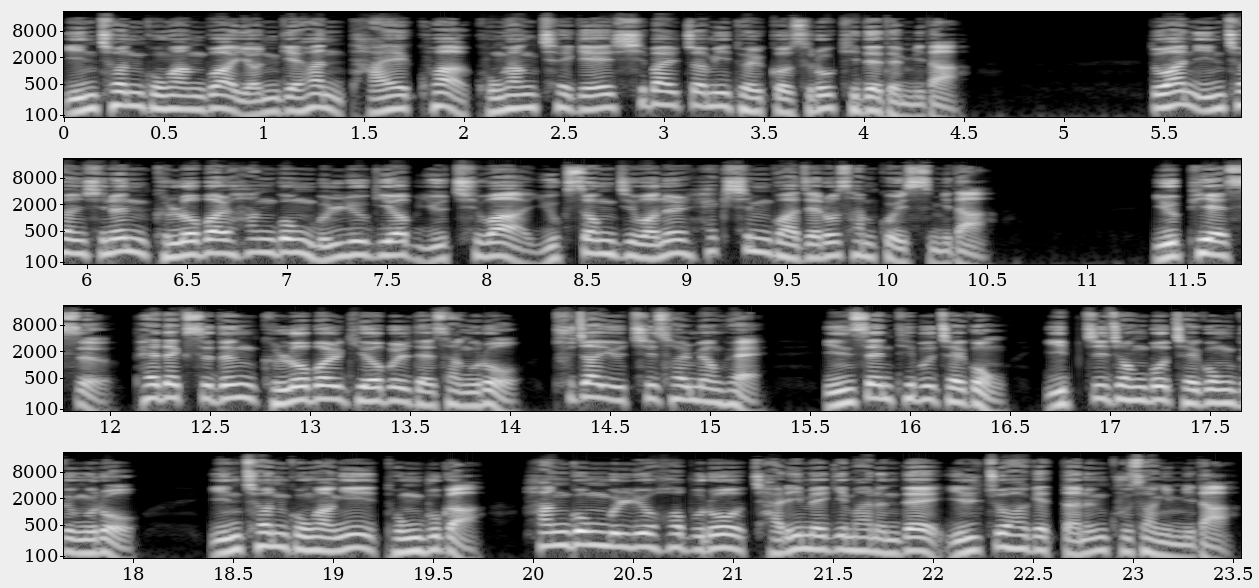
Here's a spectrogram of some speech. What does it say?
인천공항과 연계한 다핵화 공항체계의 시발점이 될 것으로 기대됩니다. 또한 인천시는 글로벌 항공 물류기업 유치와 육성 지원을 핵심 과제로 삼고 있습니다. UPS, 페덱스 등 글로벌 기업을 대상으로 투자 유치 설명회, 인센티브 제공, 입지 정보 제공 등으로 인천공항이 동북아 항공물류 허브로 자리매김하는 데 일조하겠다는 구상입니다.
